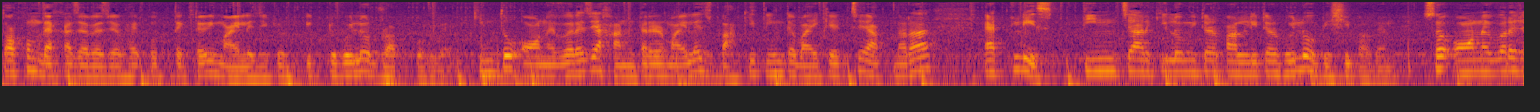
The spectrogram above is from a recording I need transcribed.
তখন দেখা যাবে যে ভাই প্রত্যেকটারই মাইলেজ একটু একটু হইলেও ড্রপ করবে। কিন্তু অন এভারেজে হান্টারের মাইলেজ বাকি তিনটে বাইকের চেয়ে আপনারা অ্যাটলিস্ট তিন, চার কিলোমিটার পার লিটার হইলেও বেশি পাবেন। সো অন এভারেজ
